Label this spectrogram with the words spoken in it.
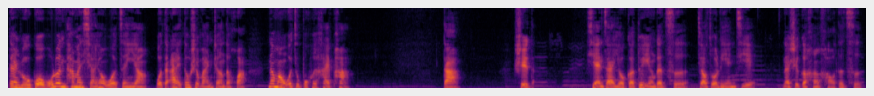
但如果无论他们想要我怎样，我的爱都是完整的话，那么我就不会害怕。答：是的。现在有个对应的词叫做连接，那是个很好的词，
